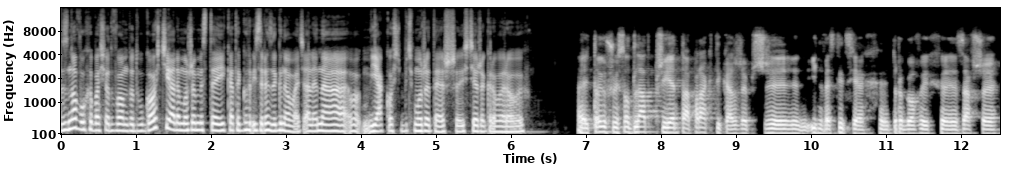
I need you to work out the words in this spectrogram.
znowu chyba się odwołam do długości, ale możemy z tej kategorii zrezygnować, ale na jakość być może też ścieżek rowerowych? E, to już jest od lat przyjęta praktyka, że przy inwestycjach drogowych e, zawsze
